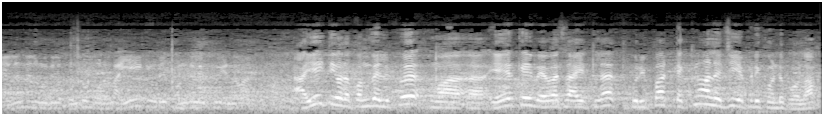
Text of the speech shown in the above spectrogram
இளைஞர் மத்தியில் கொண்டு போகிறது ஐஐடியுடைய பங்களிப்பு என்னவா இருக்கு ஐஐடியோட பங்களிப்பு இயற்கை விவசாயத்தில் குறிப்பாக டெக்னாலஜி எப்படி கொண்டு போகலாம்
